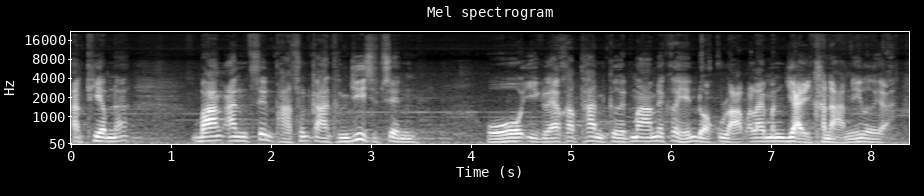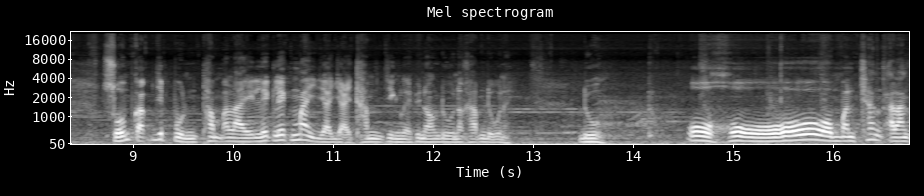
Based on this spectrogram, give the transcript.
อันเทียมนะ บางอันเส้นผ่าศูนย์กลางถึง 20 เซนโอ้อีกแล้วครับท่านเกิดมาไม่เคยเห็นดอกกุหลาบอะไรมันใหญ่ขนาดนี้เลยอะ สวมกับญี่ปุ่นทำอะไรเล็ก ๆ ไม่ใหญ่ๆทำจริงเลยพี่น้องดูนะครับดูหน่อยดู โอ้โห มันช่างอลัง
